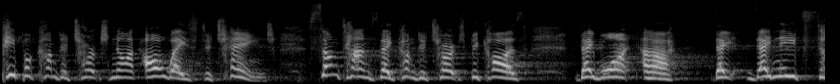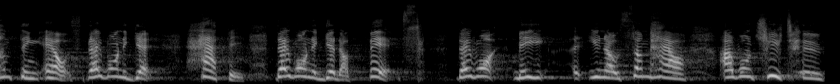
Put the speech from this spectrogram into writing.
People come to church not always to change. Sometimes they come to church because they want, uh, they, they need something else. They want to get happy. They want to get a fix. They want me, uh, you know, somehow, I want you to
